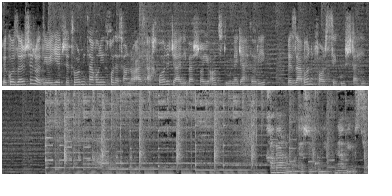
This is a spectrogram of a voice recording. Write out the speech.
به گزارش رادیویی چطور می توانید خودتان را از اخبار جعلی و شایعات دور نگه دارید به زبان فارسی گوش دهید. خبر را منتشر کنید نه ویروس را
